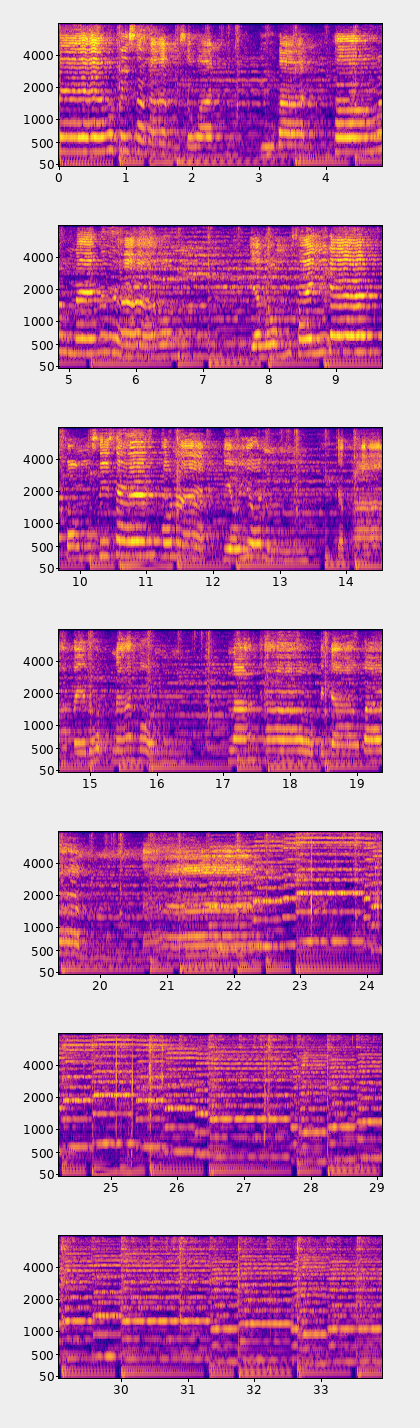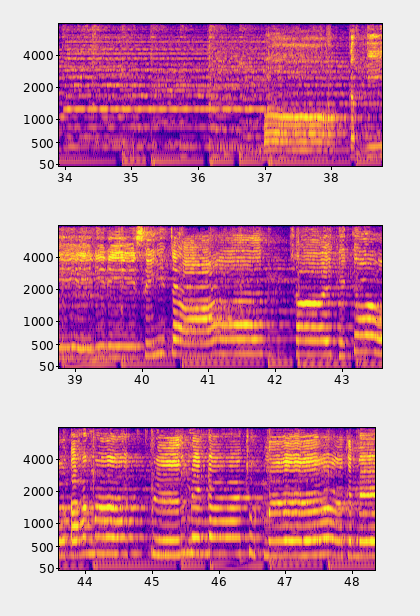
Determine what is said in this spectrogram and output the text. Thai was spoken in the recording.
แล้วไปสร้างสวรรค์อยู่บ้านพ้อมแม่หน้ามนอย่าหลงไฟแดงส่องสีแสงเท่าหน้าเหี่ยวย่นจะพา บอกกับพี่ดีๆสิจ้าชายที่เจ้าตามมา หรือแมงดาชุดมากันแน่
